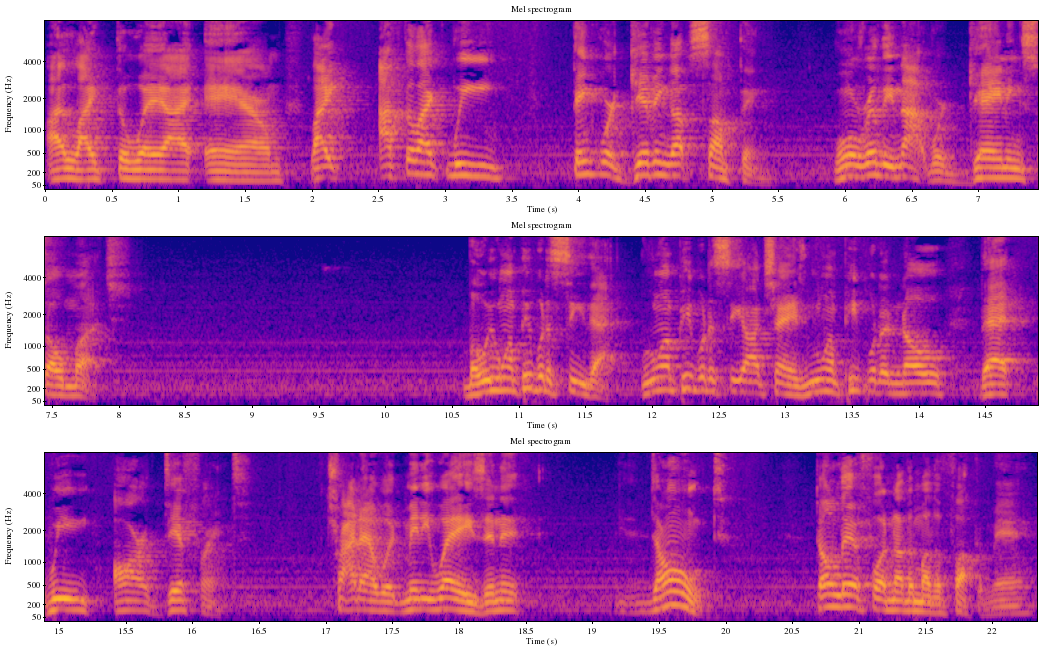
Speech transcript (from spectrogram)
I like the way I am. Like, I feel like we think we're giving up something when we're really not. We're gaining so much. But we want people to see that. We want people to see our change. We want people to know that we are different. Try that with many ways, and it don't. Don't live for another motherfucker, man.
